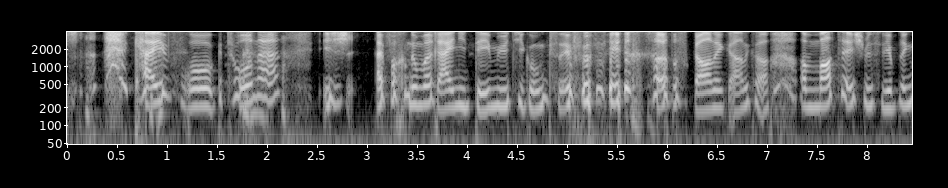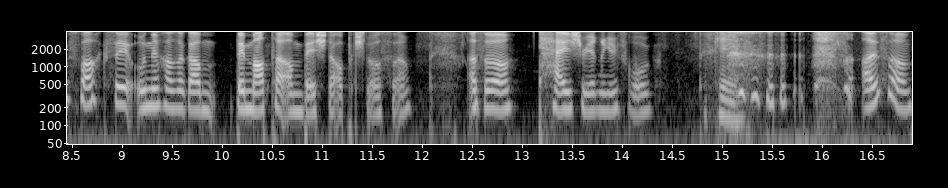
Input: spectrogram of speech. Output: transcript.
ist keine Frage. Turnen ist einfach nur eine reine Demütigung für mich. Ich habe das gar nicht gerne gehabt. Aber Mathe ist mein Lieblingsfach und ich habe sogar bei Mathe am besten abgeschlossen. Also, keine schwierige Frage. Okay, Also,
